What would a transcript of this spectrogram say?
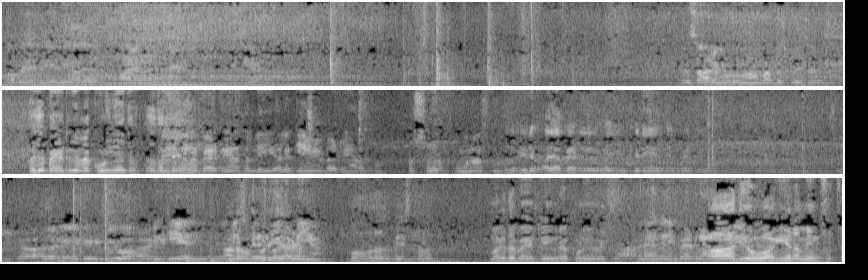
ਆ ਬੈਟਰੀ ਇਹਦੀ ਆ ਇਹ ਸਾਰੇ ਨਾਲ ਵੱਧ ਸਪੇਸ ਹੈ ਹਜੇ ਬੈਟਰੀ ਰੱਖਣੀਆਂ ਚ ਇਹ ਥੱਲੇ ਆ ਨਾ। ਬੈਟਰੀਆਂ ਥੱਲੇ ਹੀ ਆ ਲੱਗੀਆਂ ਹੋਈਆਂ ਬੈਟਰੀਆਂ ਦੇਖੋ। ਅੱਛਾ। ਉਹ ਨਾਲ ਸਕੂਟਰ। ਫਿਰ ਆਇਆ ਬੈਟਰੀ ਦਿਖਾਈਏ ਕਿਹੜੀ ਹੈ ਇਹਦੀ ਬੈਟਰੀ ਠੀਕ ਆ ਹਜੇ ਨਹੀਂ ਇਹਦੀ ਡਿੱਗੀ ਹੈ। ਹੈ ਜੀ ਸਪੇਸ ਬੜੀ ਆ। ਬਹੁਤ ਆ ਸਪੇਸ ਤਾਂ। ਮੈਂ ਕਿਹਾ ਬੈਟਰੀ ਵੀ ਰੱਖਣੀ ਵਿੱਚ। ਨਹੀਂ ਨਹੀਂ ਬੈਟਰੀਆਂ ਆਹ ਦੀ ਉਹ ਆ ਗਈ ਹੈ ਨਾ ਮੇਨ ਸੁੱਚ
